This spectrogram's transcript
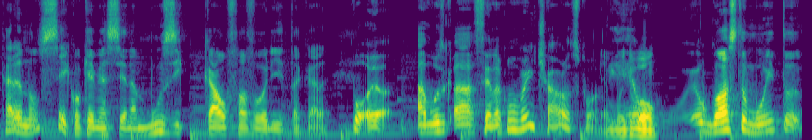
Cara, eu não sei qual que é a minha cena musical favorita, cara. Pô, eu- a música, a cena com o Ray Charles, pô. É muito Eu- bom. Eu gosto muito.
